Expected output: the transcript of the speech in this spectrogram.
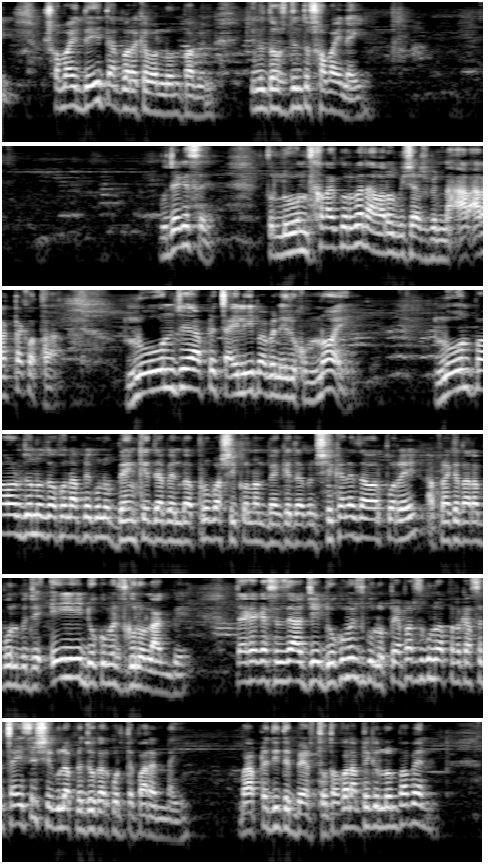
সময় দেই, তারপরে কেবল লোন পাবেন। কিন্তু দশ দিন তো সময় নেই। বুঝে গেছে? তো লোন ছাড়া করবেন, আমারও বিশ্বাস আসবেন না। আর আরেকটা কথা লোন যে আপনি চাইলেই পাবেন এরকম নয়। লোন পাওয়ার জন্য যখন আপনি কোনো ব্যাংকে যাবেন বা প্রবাসী কল্যাণ ব্যাংকে যাবেন, সেখানে যাওয়ার পরে আপনাকে তারা বলবে যে এই এই ডকুমেন্টসগুলো লাগবে। দেখা গেছে যে আর যে ডকুমেন্টসগুলো পেপারসগুলো আপনার কাছে চাইছে, সেগুলো আপনি জোগাড় করতে পারেন নাই বা আপনি দিতে ব্যর্থ। তখন আপনি কি লোন পাবেন?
